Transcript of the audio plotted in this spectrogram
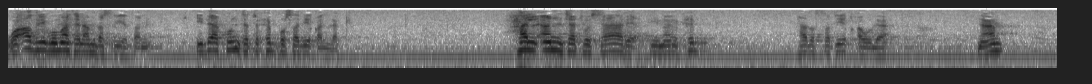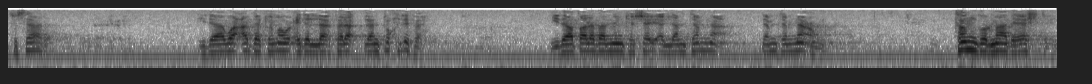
وأضرب مثلا بسيطا. إذا كنت تحب صديقا لك هل أنت تسارع فيما يحب؟ هذا الصديق أو لا؟ نعم تسارع. إذا وعدك موعدا لا فلا تخلفه. إذا طلب منك شيئا لم تمنع لم تمنعه. تنظر ماذا يشتهي.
